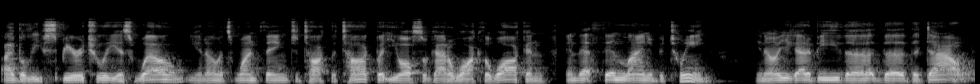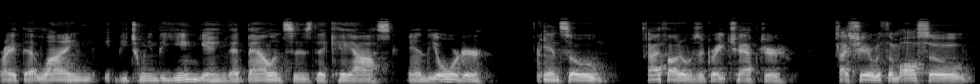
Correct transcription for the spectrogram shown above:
I believe spiritually as well. You know, it's one thing to talk the talk, but you also got to walk the walk and, and that thin line in between. You know, you got to be the the the Tao, right? That line between the yin yang that balances the chaos and the order. And so I thought it was a great chapter I share with them also.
